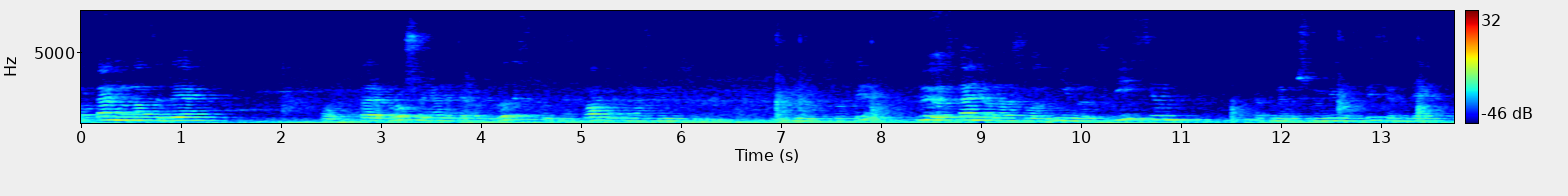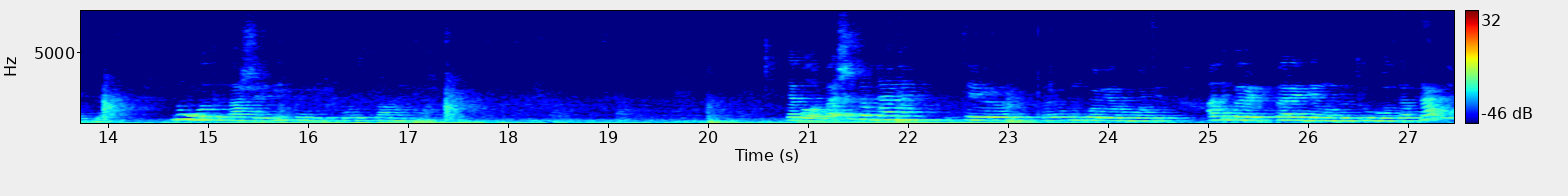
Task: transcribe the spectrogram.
останнє у нас іде, ой, перепрошую, я не те подивилася, тут не 2, тут у нас мінус 1. Мінус 1. Ну і останнє у нас от мінус 8. Так пишемо мінус 8 dx. Ну от наша відповідь ось саме ця. Це було перше завдання в цій рахунковій роботі. А тепер перейдемо до другого завдання.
